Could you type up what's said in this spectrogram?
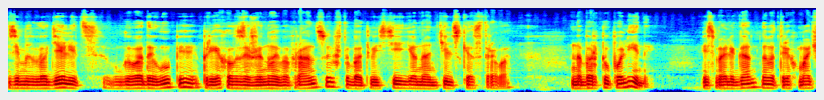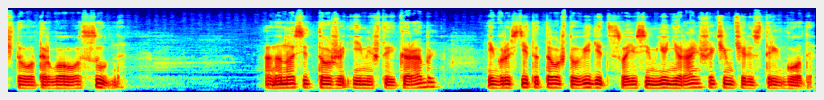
землевладелец в Гваделупе, приехал за женой во Францию, чтобы отвезти ее на Антильские острова на борту Полины, весьма элегантного трехмачтового торгового судна. Она носит то же имя, что и корабль, и грустит от того, что увидит свою семью не раньше, чем через три года.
